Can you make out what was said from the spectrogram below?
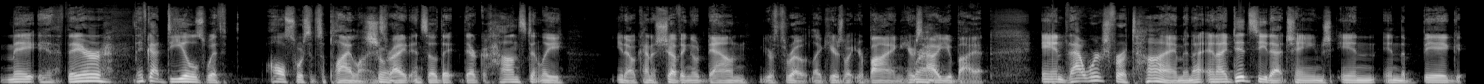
may they're they've got deals with all sorts of supply lines, Sure. right? And so they they're constantly, you know, kind of shoving it down your throat. Like here's what you're buying, here's Right. how you buy it, and that works for a time. And I and I did see that change in in the big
